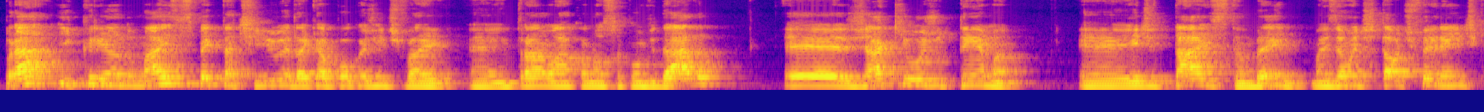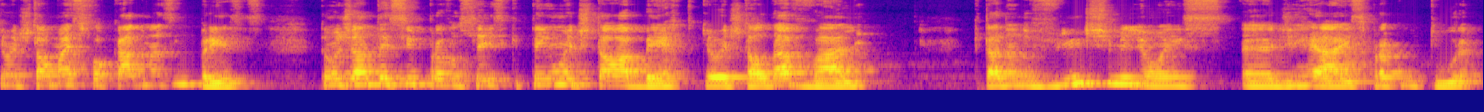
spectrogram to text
Para ir criando mais expectativa, daqui a pouco a gente vai é, entrar no ar com a nossa convidada. É, já que hoje o tema é, editais também, mas é um edital diferente, que é um edital mais focado nas empresas. Então já antecipo para vocês que tem um edital aberto, que é o edital da Vale, que está dando 20 milhões é, de reais para a cultura.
